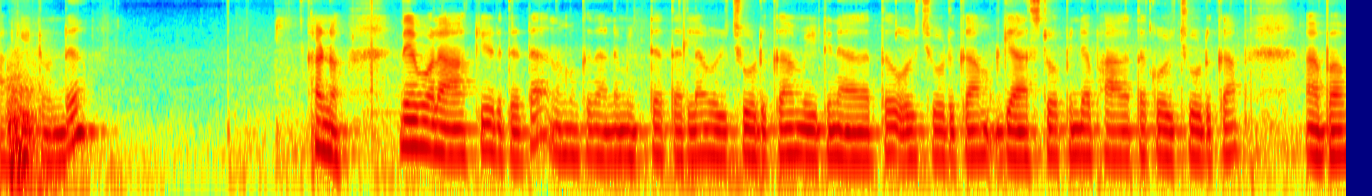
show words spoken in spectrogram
ആക്കിയിട്ടുണ്ട്. കണ്ടോ? ഇതേപോലെ ആക്കിയെടുത്തിട്ട് നമുക്ക് തന്നെ മുറ്റത്തെല്ലാം ഒഴിച്ചു കൊടുക്കാം. വീട്ടിനകത്ത് ഒഴിച്ചു കൊടുക്കാം. ഗ്യാസ് സ്റ്റോപ്പിന്റെ ഭാഗത്തൊക്കെ ഒഴിച്ചു കൊടുക്കാം. അപ്പം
